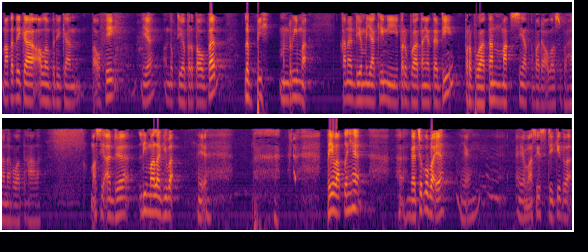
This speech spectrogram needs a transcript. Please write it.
Maka ketika Allah berikan taufik ya untuk dia bertobat lebih menerima karena dia meyakini perbuatannya tadi perbuatan maksiat kepada Allah Subhanahu wa taala. Masih ada lima lagi, Pak. Ya. Tapi waktunya nggak cukup, Pak ya. Ya. Ya masih sedikit, Pak.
